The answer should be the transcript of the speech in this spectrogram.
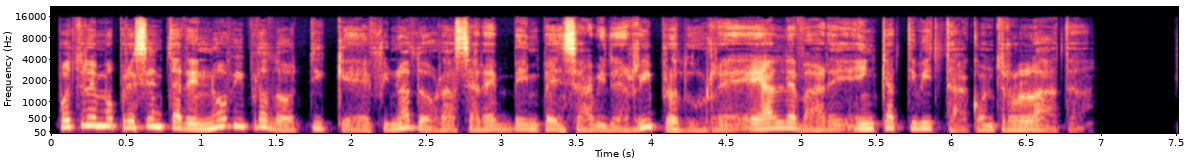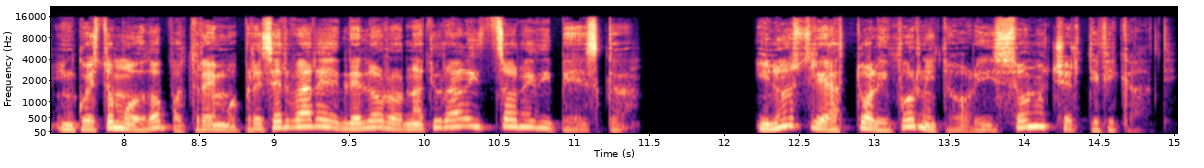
potremo presentare nuovi prodotti che fino ad ora sarebbe impensabile riprodurre e allevare in cattività controllata. In questo modo potremo preservare le loro naturali zone di pesca. I nostri attuali fornitori sono certificati.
